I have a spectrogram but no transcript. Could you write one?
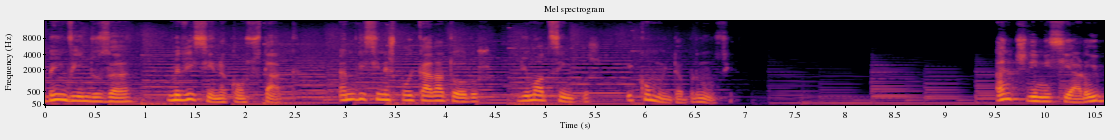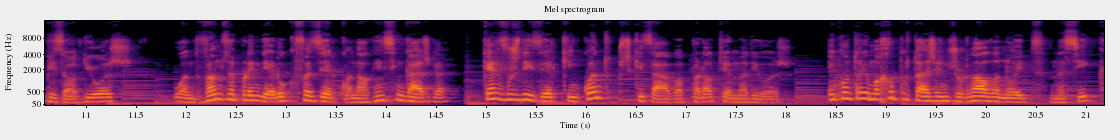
Bem-vindos a Medicina com Sotaque. A medicina explicada a todos, de um modo simples e com muita pronúncia. Antes de iniciar o episódio de hoje, onde vamos aprender o que fazer quando alguém se engasga, quero-vos dizer que enquanto pesquisava para o tema de hoje, encontrei uma reportagem do Jornal da Noite, na SIC,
